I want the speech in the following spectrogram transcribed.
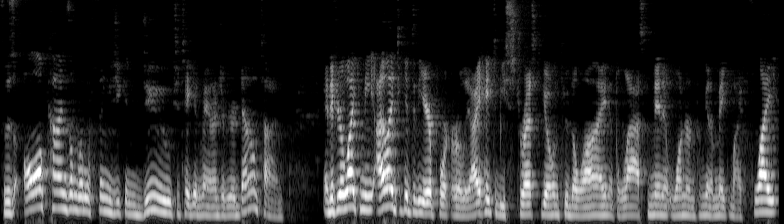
So there's all kinds of little things you can do to take advantage of your downtime. And if you're like me, I like to get to the airport early. I hate to be stressed going through the line at the last minute, wondering if I'm going to make my flight.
